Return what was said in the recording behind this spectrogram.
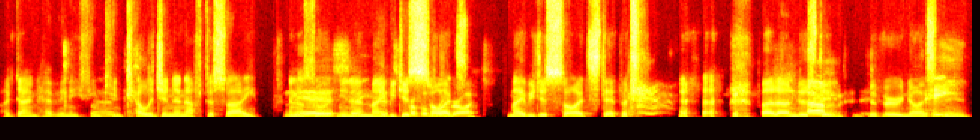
I don't have anything well, intelligent enough to say. And yeah, I thought, you know, maybe just side, right. maybe just sidestep it. but I understand um, he's a very nice he, man.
